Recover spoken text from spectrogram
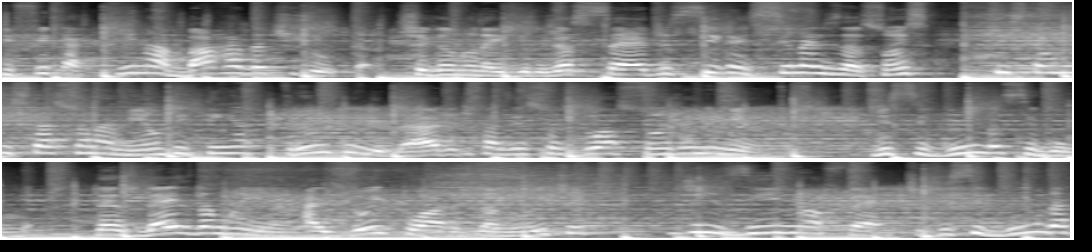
que fica aqui na Barra da Tijuca. Chegando na igreja sede, siga as sinalizações que estão no estacionamento e tenha tranquilidade de fazer suas doações de alimentos. De segunda a segunda, das 10 da manhã às 8 horas da noite, dizime e oferte de segunda a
